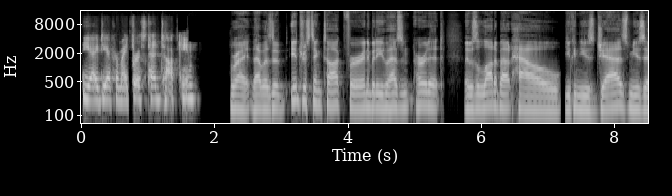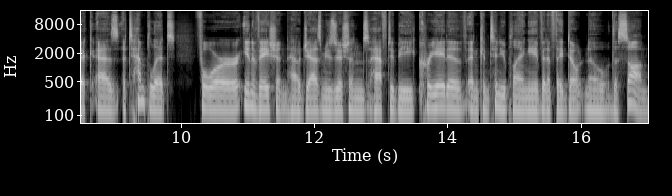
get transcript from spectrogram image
the idea for my first TED talk came. Right. That was an interesting talk for anybody who hasn't heard it. It was a lot about how you can use jazz music as a template for innovation, how jazz musicians have to be creative and continue playing even if they don't know the song.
